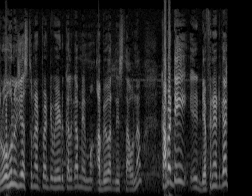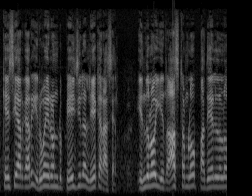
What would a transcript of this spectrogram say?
ద్రోహులు చేస్తున్నటువంటి వేడుకలుగా మేము అభివర్ణిస్తూ ఉన్నాం. కాబట్టి డెఫినెట్గా కేసీఆర్ గారు ఇరవై రెండు పేజీల లేఖ రాశారు. ఇందులో ఈ రాష్ట్రంలో పదేళ్ళలో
